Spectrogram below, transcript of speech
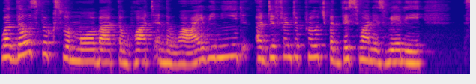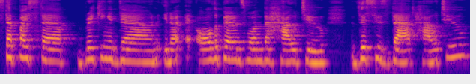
Well, those books were more about the what and the why we need a different approach, but this one is really step by step, breaking it down. You know, all the parents want the how to. This is that how to.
